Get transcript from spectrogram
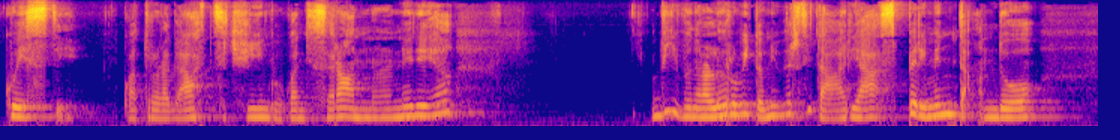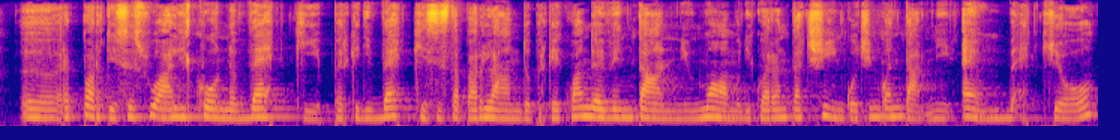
questi quattro ragazzi, cinque, quanti saranno, non ho idea, vivono la loro vita universitaria sperimentando eh, rapporti sessuali con vecchi, perché di vecchi si sta parlando, perché quando hai 20 anni un uomo di 45-50 anni è un vecchio,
